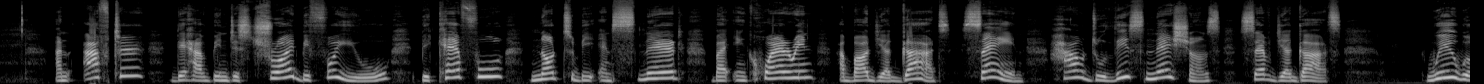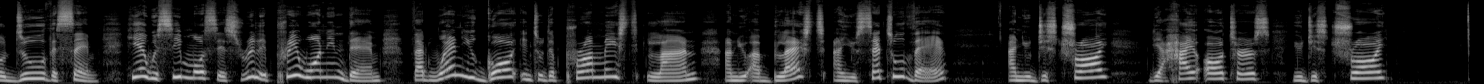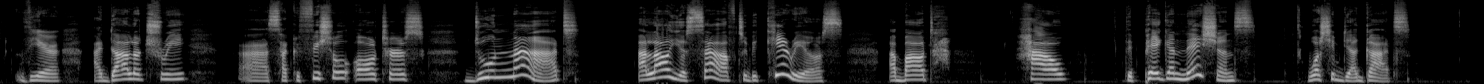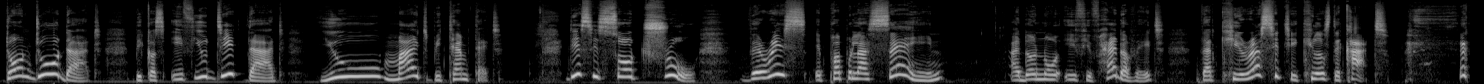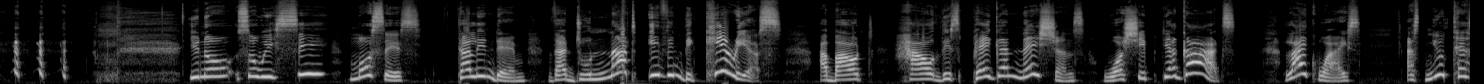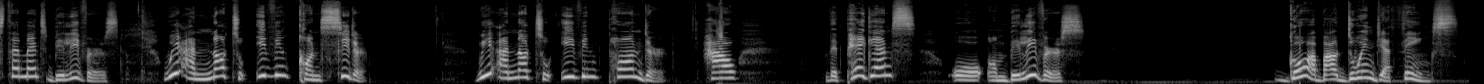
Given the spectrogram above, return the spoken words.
and after they have been destroyed before you, be careful not to be ensnared by inquiring about their gods, saying, How do these nations serve their gods? We will do the same. Here we see Moses really pre warning them that when you go into the promised land and you are blessed and you settle there and you destroy their high altars, you destroy their idolatry, uh, sacrificial altars, do not allow yourself to be curious about how the pagan nations worship their gods don't do that because if you did that, you might be tempted. This is so true. There is a popular saying, I don't know if you've heard of it, that curiosity kills the cat. you know, so we see Moses telling them that do not even be curious about how these pagan nations worship their gods. Likewise, as New Testament believers, we are not to even consider, we are not to even ponder how the pagans or unbelievers go about doing their things.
